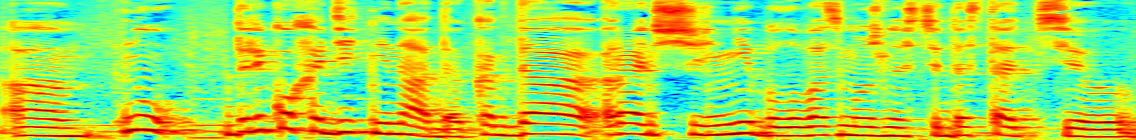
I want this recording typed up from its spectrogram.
а, ну, далеко ходить не надо. Когда раньше не было возможности достать э,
